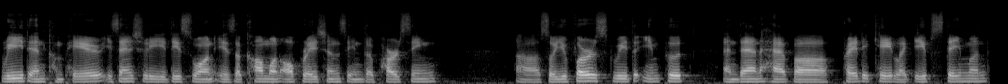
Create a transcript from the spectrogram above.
read and compare, essentially this one is a common operations in the parsing. Uh, so you first read the input and then have a predicate like if statement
